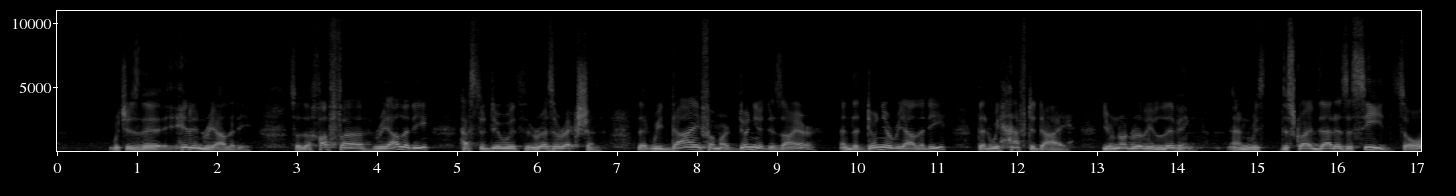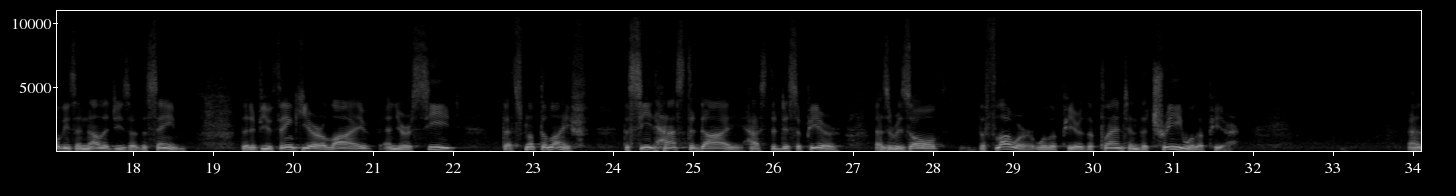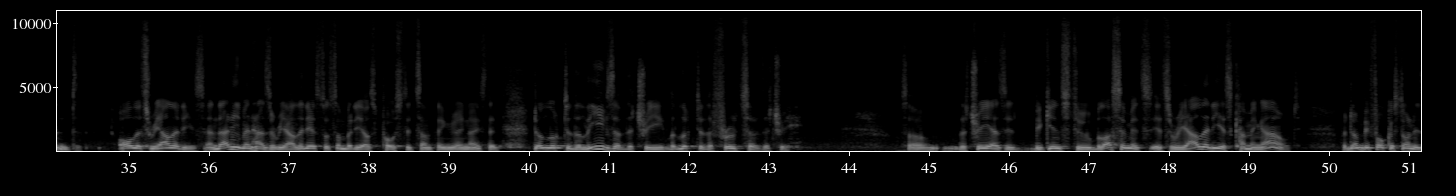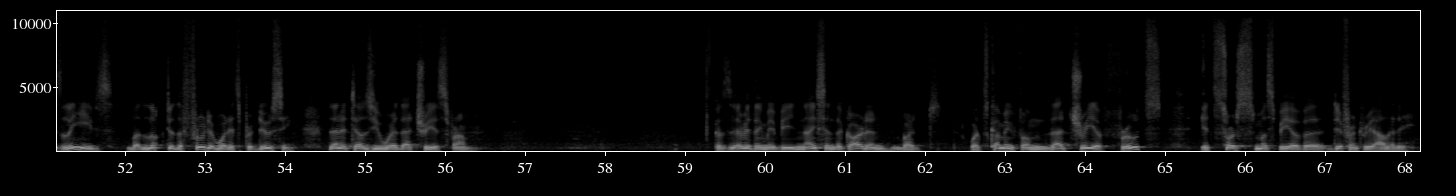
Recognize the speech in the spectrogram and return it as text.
which is the hidden reality. So the khaffa reality has to do with resurrection that we die from our dunya desire and the dunya reality that we have to die, you're not really living and we describe that as a seed. So all these analogies are the same that if you think you're alive and you're a seed that's not the life. The seed has to die, has to disappear. As a result the flower will appear, the plant and the tree will appear and all its realities and that even has a reality. So somebody else posted something very nice that, don't look to the leaves of the tree but look to the fruits of the tree. So the tree as it begins to blossom its, its reality is coming out but don't be focused on its leaves but look to the fruit of what it's producing then it tells you where that tree is from. Because everything may be nice in the garden but what's coming from that tree of fruits its source must be of a different reality.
